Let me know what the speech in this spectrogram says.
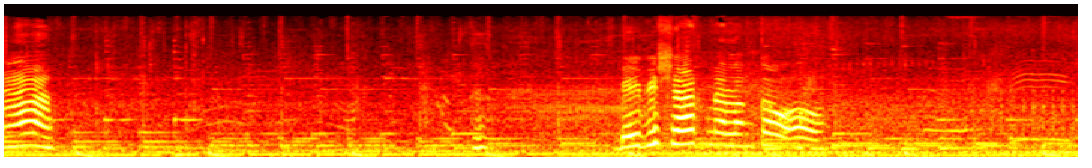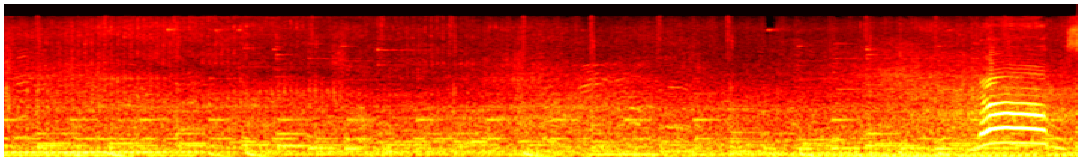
Ah. Baby shark na lang to, oh. Dogs.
